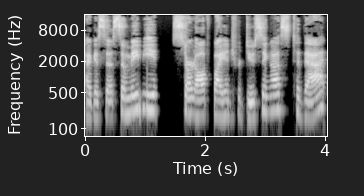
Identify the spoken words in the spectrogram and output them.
PegaSys. So, maybe start off by introducing us to that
